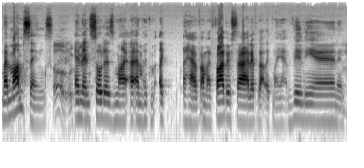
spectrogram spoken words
my mom sings. Oh, okay. And then so does my I'm like I have on my father's side I've got like my aunt Vivian and mm.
